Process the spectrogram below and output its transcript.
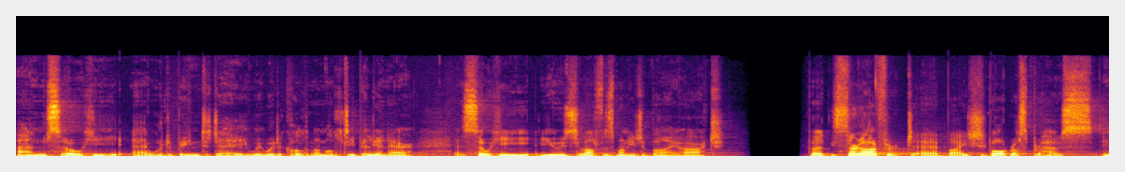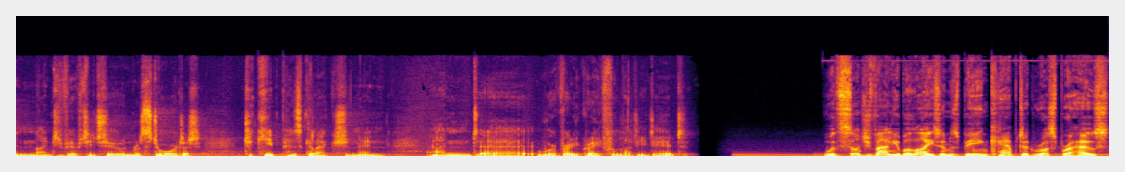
And so he uh, would have been today, we would have called him a multi billionaire. So he used a lot of his money to buy art. But Sir Alfred uh, bought Russborough House in 1952 and restored it to keep his collection in and uh, we're very grateful that he did. With such valuable items being kept at Russborough House,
